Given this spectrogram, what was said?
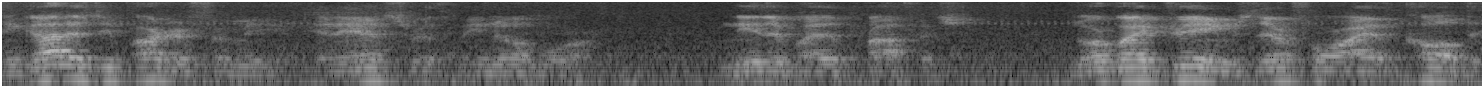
And God has departed from me, and answereth me no more, neither by the prophets, nor by dreams. Therefore I have called thee,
